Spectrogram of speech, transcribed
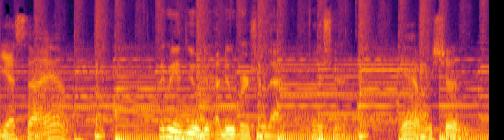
Yes, I am. I think we need to do a new version of that for this year. Yeah, we should.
